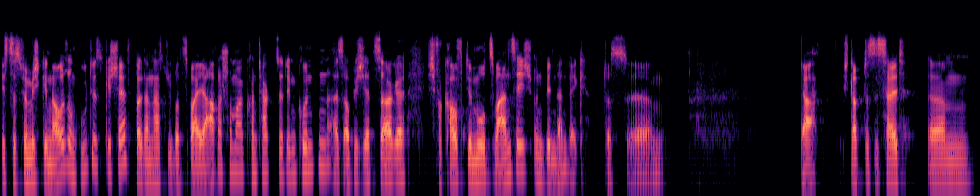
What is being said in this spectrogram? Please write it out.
Ist das für mich genauso ein gutes Geschäft, weil dann hast du über zwei Jahre schon mal Kontakt zu dem Kunden, als ob ich jetzt sage, ich verkaufe dir nur 20 und bin dann weg. Das, ähm, ja, ich glaube, das ist halt ähm,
